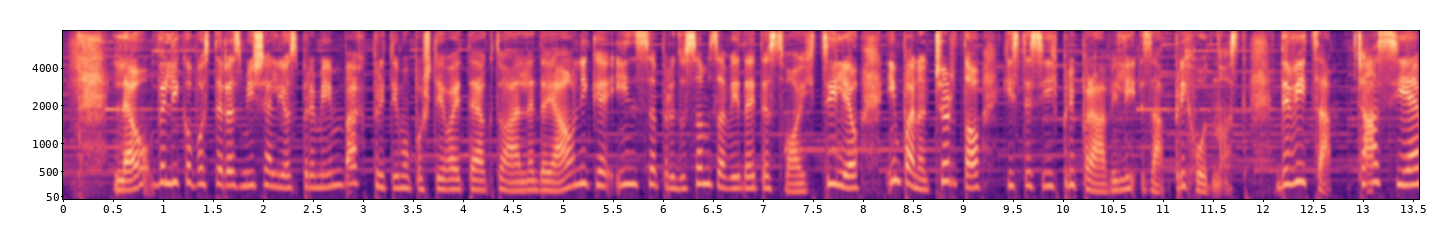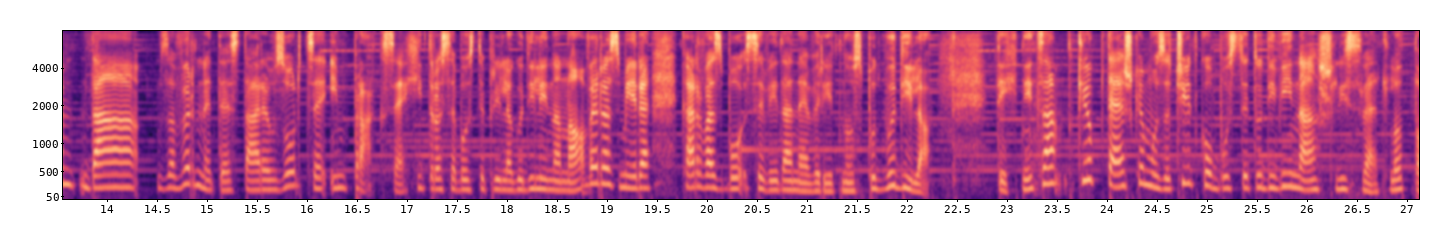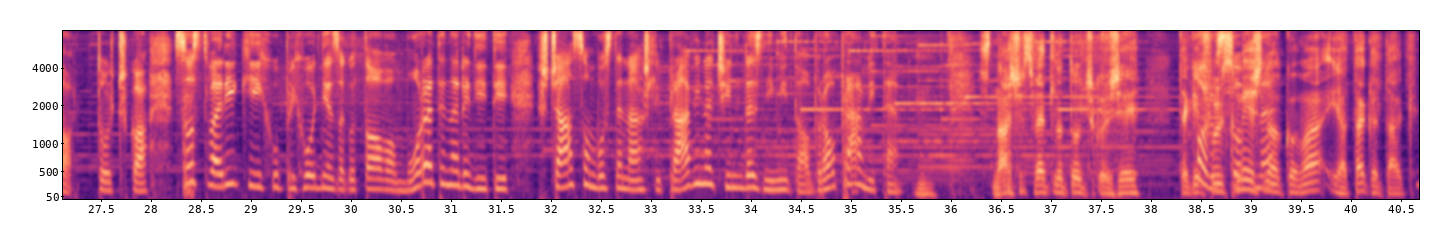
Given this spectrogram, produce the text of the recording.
Lev, veliko boste razmišljali o spremembah, pri tem upoštevajte aktualne dejavnike in se predvsem zavedajte svojih ciljev in pa načrtov, ki ste si jih pripravili za prihodnost. Devica. Čas je, da zavrnete stare vzorce in prakse. Hitro se boste prilagodili na nove razmere, kar vas bo seveda neverjetno spodbudilo. Tehnica, kljub težkemu začetku, boste tudi vi našli svetlo točko. Točko. So stvari, ki jih v prihodnje zagotovo morate narediti, s časom boste našli pravi način, da z njimi dobro opravite. S našo svetlo točko že, tako je ful smešno, ne? ko ima, ja, tako ali tako.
